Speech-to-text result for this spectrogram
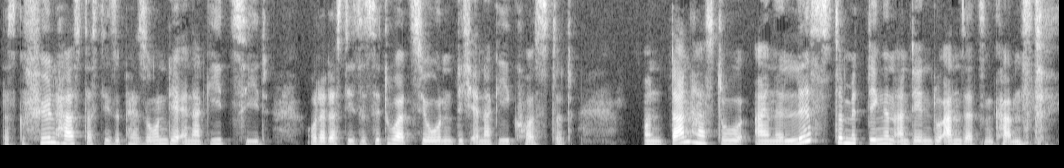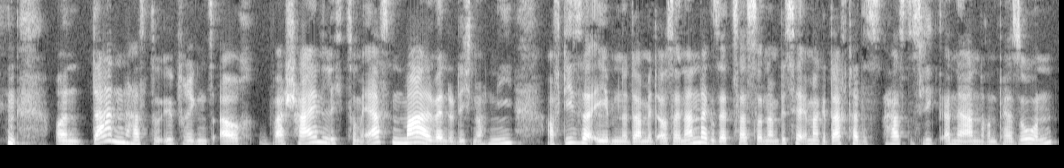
das Gefühl hast, dass diese Person dir Energie zieht oder dass diese Situation dich Energie kostet. Und dann hast du eine Liste mit Dingen, an denen du ansetzen kannst. Und dann hast du übrigens auch wahrscheinlich zum ersten Mal, wenn du dich noch nie auf dieser Ebene damit auseinandergesetzt hast, sondern bisher immer gedacht hast, es liegt an der anderen Person,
